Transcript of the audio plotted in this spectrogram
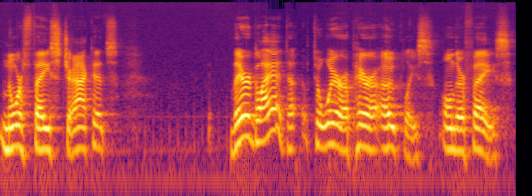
North Face jackets. They're glad to, to wear a pair of Oakleys on their face.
